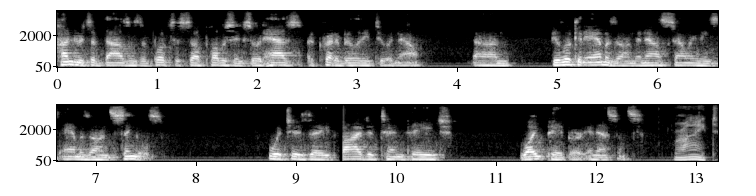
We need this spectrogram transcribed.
hundreds of thousands of books are self-publishing, so it has a credibility to it now. Um, if you look at Amazon, they're now selling these Amazon singles, which is a five to ten page white paper in essence. Right.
